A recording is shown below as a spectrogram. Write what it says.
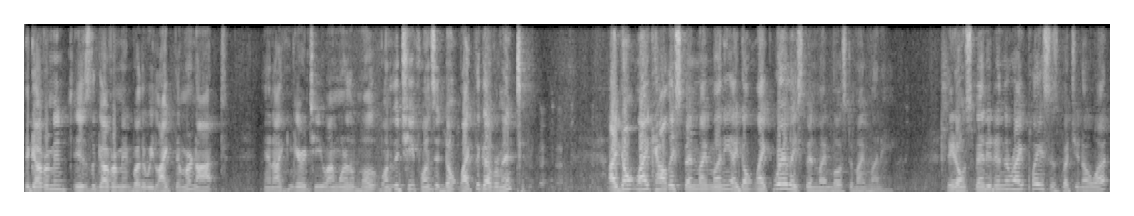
The government is the government, whether we like them or not. And I can guarantee you, I'm one of the, one of the chief ones that don't like the government. I don't like how they spend my money. I don't like where they spend my, most of my money. They don't spend it in the right places. But you know what?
